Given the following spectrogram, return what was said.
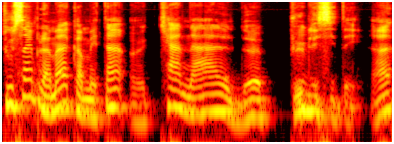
tout simplement comme étant un canal de publicité. Hein?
